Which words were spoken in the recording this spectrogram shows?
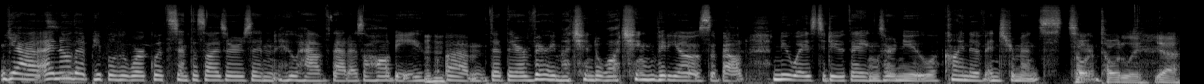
Yeah, think I know uh, that people who work with synthesizers and who have that as a hobby, Mm-hmm. um, that they are very much into watching videos about new ways to do things or new kind of instruments. To- To, totally, yeah.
